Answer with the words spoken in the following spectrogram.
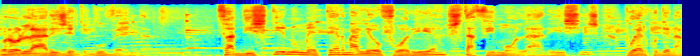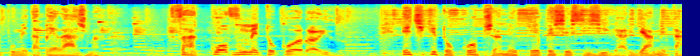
Ρολάριζε την κουβέντα. Θα της στείλουμε τέρμα λεωφορεία στα θυμό Λαρίσης που έρχονται να πούμε τα περάσματα. Θα κόβουμε το κορόιδο. Έτσι και το κόψαμε και έπεσε στη ζυγαριά με τα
